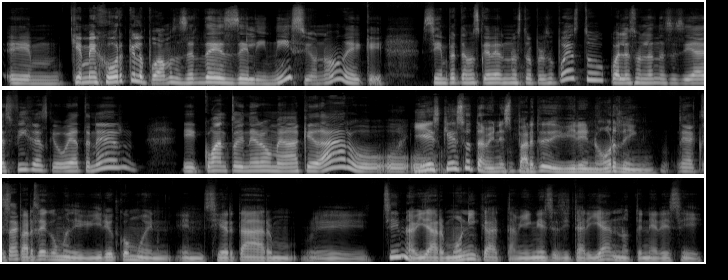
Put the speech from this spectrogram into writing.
em, qué mejor que lo podamos hacer desde el inicio, ¿no? De que siempre tenemos que ver nuestro presupuesto, cuáles son las necesidades fijas que voy a tener, y cuánto dinero me va a quedar. O, y es que eso también es parte de vivir en orden. Exacto. Es parte como de vivir como en, en cierta, eh, sí, una vida armónica. También necesitaría no tener ese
